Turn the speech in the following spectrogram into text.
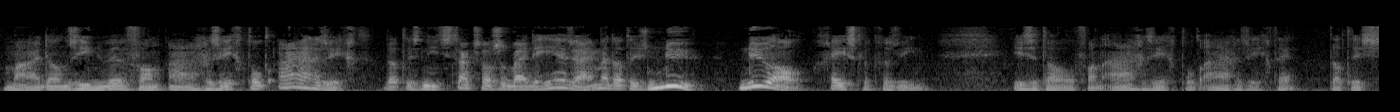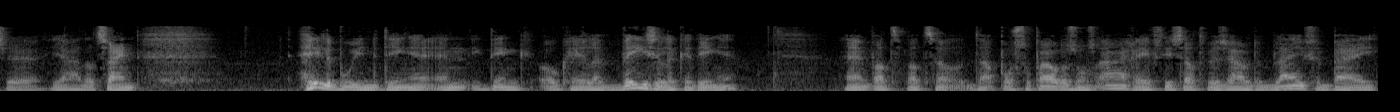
maar dan zien we van aangezicht tot aangezicht. Dat is niet straks als we bij de Heer zijn, maar dat is nu, nu al, geestelijk gezien. Is het al van aangezicht tot aangezicht. Hè? Dat, is, uh, ja, dat zijn hele boeiende dingen en ik denk ook hele wezenlijke dingen. Hè, wat, wat de apostel Paulus ons aangeeft is dat we zouden blijven bij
